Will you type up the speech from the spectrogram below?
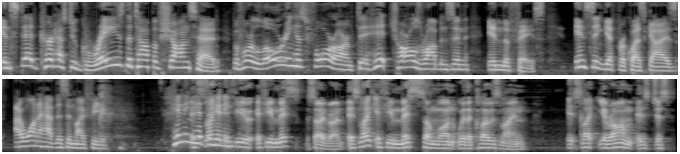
instead, Curt has to graze the top of Shawn's head before lowering his forearm to hit Charles Robinson in the face. Instant GIF request, guys. I want to have this in my feed. It's hits like a hitting. if you if you miss. Sorry, Brian. It's like if you miss someone with a clothesline. It's like your arm is just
